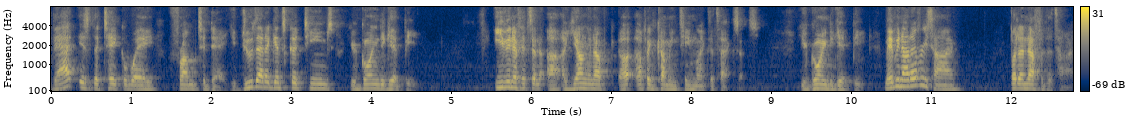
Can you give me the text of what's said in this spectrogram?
That is the takeaway from today. You do that against good teams, you're going to get beat. Even if it's an, a young and up uh, up and coming team like the Texans, you're going to get beat. Maybe not every time, but enough of the time.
